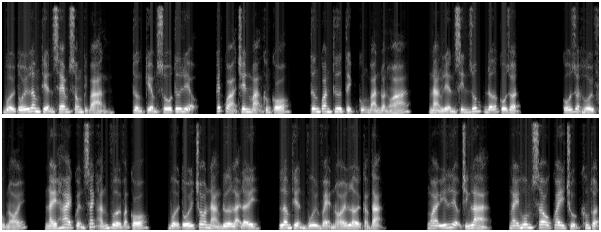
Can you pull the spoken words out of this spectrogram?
Buổi tối Lâm Thiển xem xong kịch bản, tưởng kiểm số tư liệu, kết quả trên mạng không có, tương quan thư tịch cũng bán đoạn hóa, nàng liền xin giúp đỡ cố duật. Cố duật hồi phục nói, này hai quyển sách hắn vừa vặn có, buổi tối cho nàng đưa lại đây, Lâm Thiển vui vẻ nói lời cảm tạ. Ngoài ý liệu chính là, ngày hôm sau quay chụp không thuận,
